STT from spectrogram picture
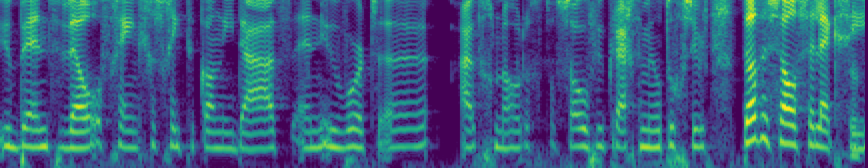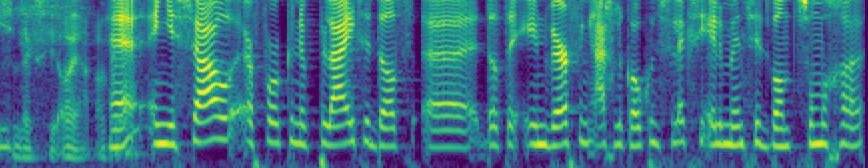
u bent wel of geen geschikte kandidaat en u wordt uitgenodigd of zo, of u krijgt een mail toegestuurd. Dat is al selectie. Dat is selectie. Oh ja. Hè? En je zou ervoor kunnen pleiten dat, eh, dat er in werving eigenlijk ook een selectie-element zit. Want sommige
